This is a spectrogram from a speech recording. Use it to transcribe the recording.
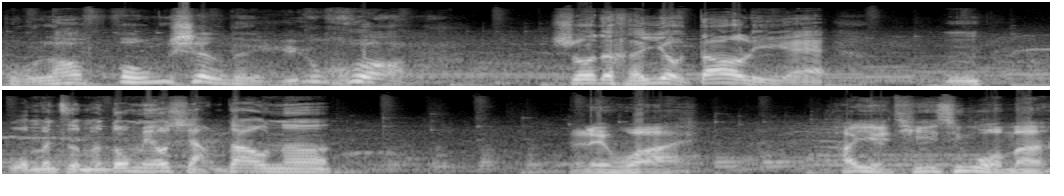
捕捞丰盛的渔获了。说得很有道理耶，嗯，我们怎么都没有想到呢？另外，他也提醒我们，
